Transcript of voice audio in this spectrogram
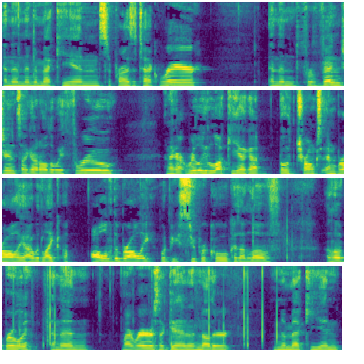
and then the Namekian Surprise Attack Rare. And then for Vengeance, I got all the way through. And I got really lucky. I got both Trunks and Broly. I would like a, all of the Broly. Would be super cool because I love, I love Broly. And then my rare is again, another Namekian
